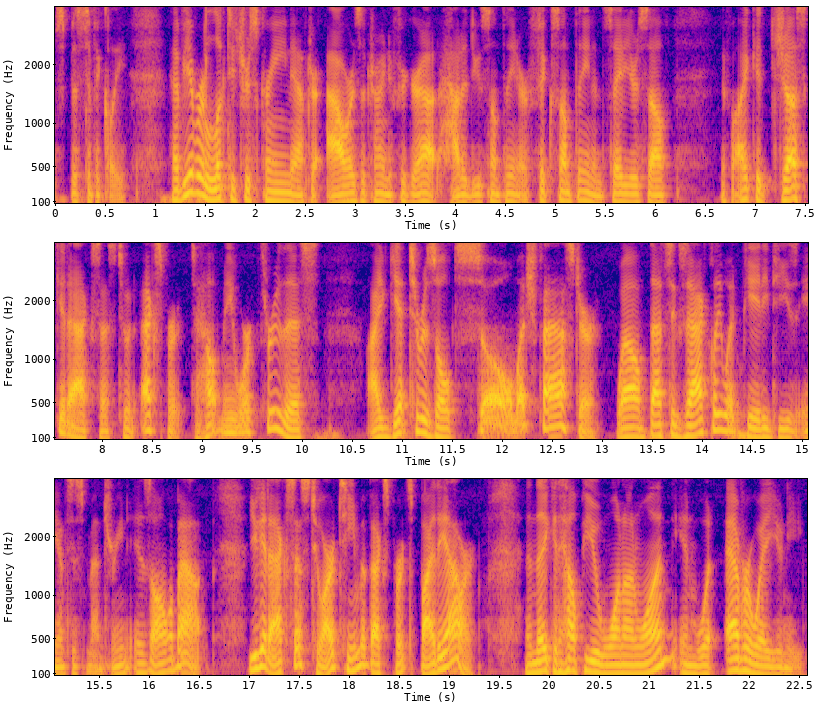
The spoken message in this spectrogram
specifically. Have you ever looked at your screen after hours of trying to figure out how to do something or fix something and say to yourself, if I could just get access to an expert to help me work through this, I'd get to results so much faster. Well, that's exactly what PADT's ANSYS mentoring is all about. You get access to our team of experts by the hour, and they can help you one on one in whatever way you need.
